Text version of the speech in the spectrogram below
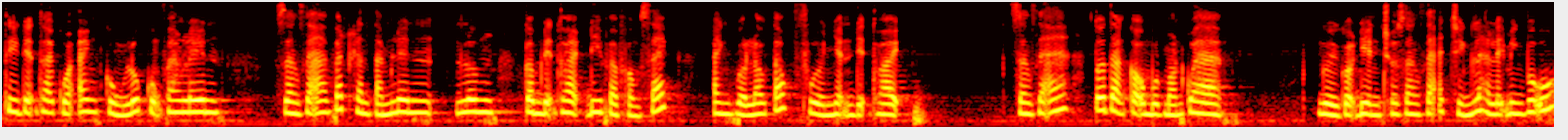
thì điện thoại của anh cùng lúc cũng vang lên. Giang Dã vắt khăn tắm lên lưng, cầm điện thoại đi vào phòng sách. Anh vừa lau tóc vừa nhận điện thoại. Giang Dã, tôi tặng cậu một món quà. Người gọi điện cho Giang Dã chính là Lệ Minh Vũ.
